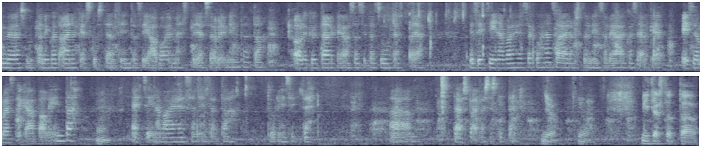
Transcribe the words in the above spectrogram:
myös, mutta niin kuin, että aina keskusteltiin tosi avoimesti ja se oli, niin, tota, oli kyllä tärkeä osa sitä suhdetta. Ja, ja sitten siinä vaiheessa, kun hän sairastui, niin se oli aika selkeä, ei se edes mikään valinta. Mm. Et siinä vaiheessa niin tota, tulin sitten ää, täyspäiväisesti tänne. Joo, joo. Mitäs tota,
